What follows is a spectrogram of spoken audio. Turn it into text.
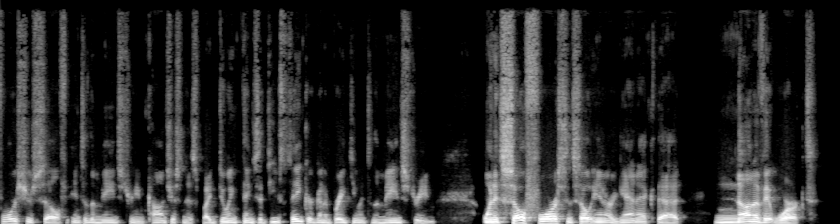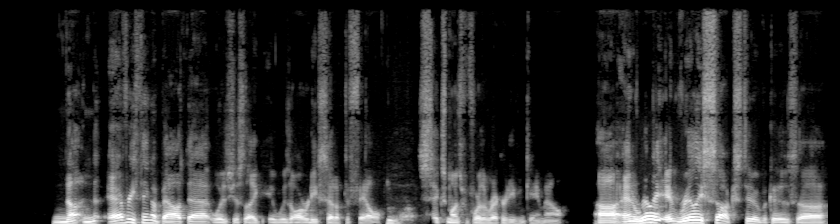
force yourself into the mainstream consciousness by doing things that you think are going to break you into the mainstream when it's so forced and so inorganic that none of it worked not everything about that was just like it was already set up to fail Mm. six months before the record even came out. Uh, and really, it really sucks too because uh,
